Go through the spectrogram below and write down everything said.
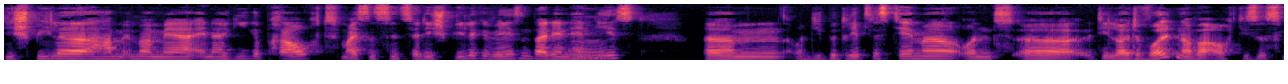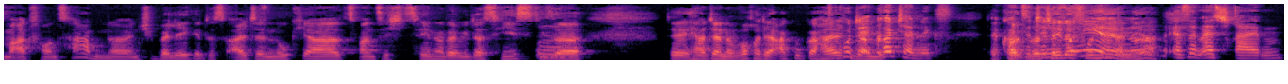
die Spiele haben immer mehr Energie gebraucht. Meistens sind es ja die Spiele gewesen bei den Mhm. Handys ähm, und die Betriebssysteme. Und äh, die Leute wollten aber auch diese Smartphones haben. Ne? Wenn ich überlege, das alte Nokia 2010 oder wie das hieß, Mhm. dieser, der hat ja eine Woche der Akku gehalten. Gut, er damit- konnte ja nichts. der Er konnte konnte nur telefonieren, ne? ja. SMS schreiben.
